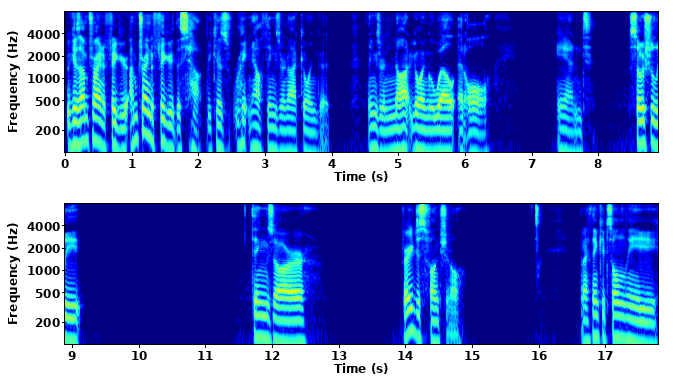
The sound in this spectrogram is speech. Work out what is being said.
Because I'm trying to figure I'm trying to figure this out because right now things are not going good. Things are not going well at all. And socially things are very dysfunctional. And I think it's only,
